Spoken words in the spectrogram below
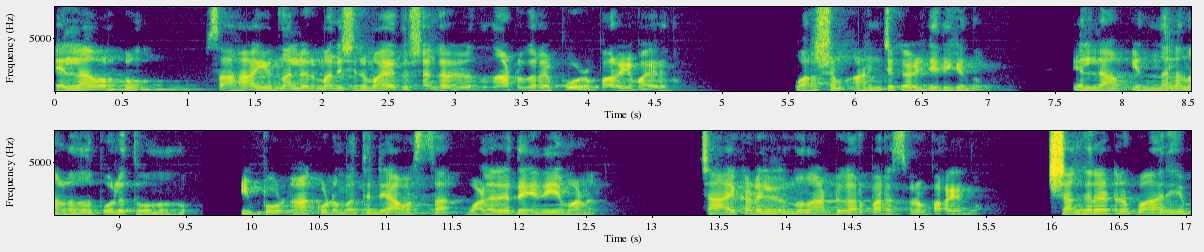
എല്ലാവർക്കും സഹായിയും നല്ലൊരു മനുഷ്യനുമായിരുന്നു ശങ്കരൻ എന്ന് നാട്ടുകാർ എപ്പോഴും പറയുമായിരുന്നു. വർഷം അഞ്ച് കഴിഞ്ഞിരിക്കുന്നു. എല്ലാം ഇന്നലെ നടന്നതുപോലെ തോന്നുന്നു. ഇപ്പോൾ ആ കുടുംബത്തിന്റെ അവസ്ഥ വളരെ ദയനീയമാണ്. ചായക്കടയിൽ ഇരുന്ന് നാട്ടുകാർ പരസ്പരം പറയുന്നു. ശങ്കരേട്ടന് ഭാര്യയും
